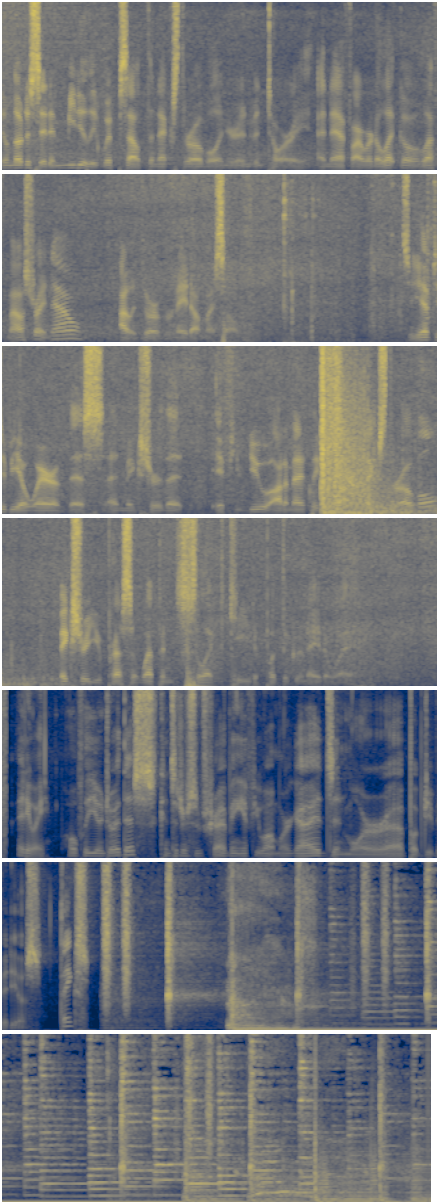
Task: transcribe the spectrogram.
you'll notice it immediately whips out the next throwable in your inventory. And if I were to let go of left mouse right now, I would throw a grenade out myself. So you have to be aware of this and make sure that if you do automatically pull out the next throwable, make sure you press a weapon select key to put the grenade away. Anyway, hopefully you enjoyed this. Consider subscribing if you want more guides and more uh, PUBG videos. Thanks!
